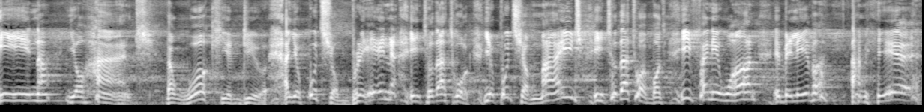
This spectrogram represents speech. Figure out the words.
in your hand the work you do and you put your brain into that work you put your mind into that work but if anyone a believer i'm here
